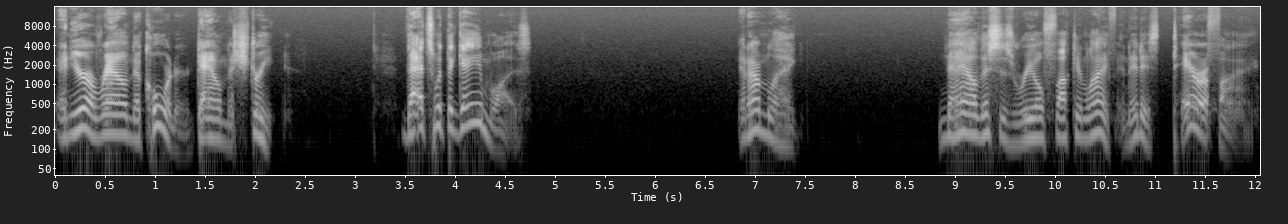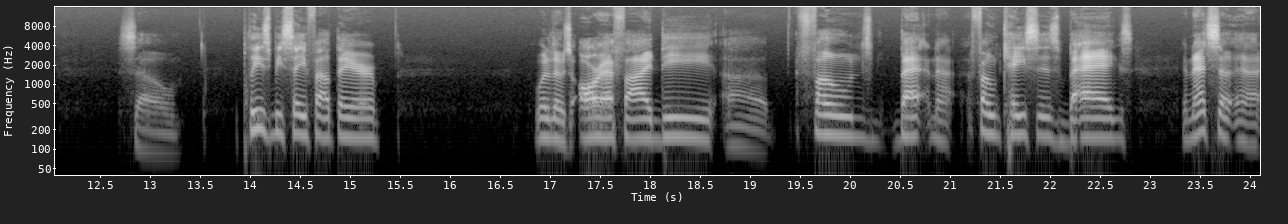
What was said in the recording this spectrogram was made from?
and you're around the corner down the street. That's what the game was. And I'm like, now this is real fucking life and it is terrifying. So please be safe out there. What are those RFID uh, phones, ba- phone cases, bags, and that's a,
